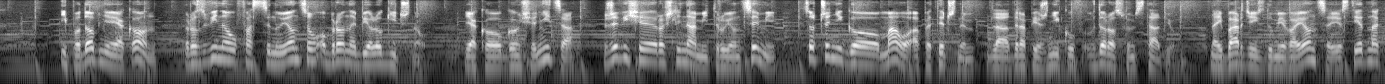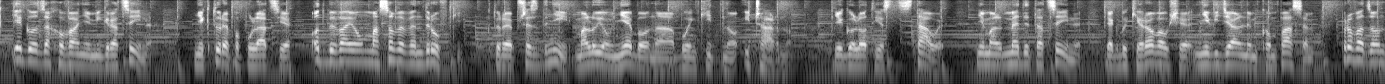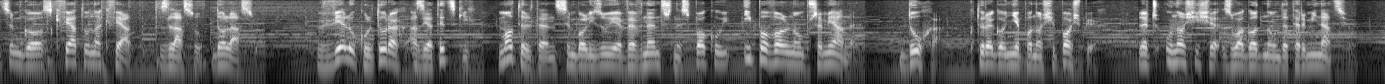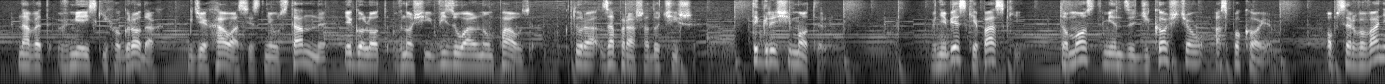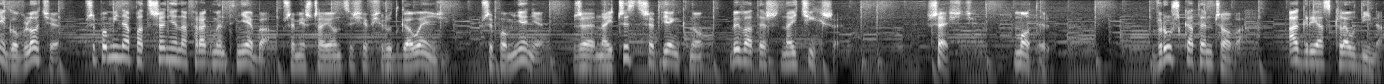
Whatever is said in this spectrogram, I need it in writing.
I podobnie jak on, rozwinął fascynującą obronę biologiczną. Jako gąsienica żywi się roślinami trującymi, co czyni go mało apetycznym dla drapieżników w dorosłym stadium. Najbardziej zdumiewające jest jednak jego zachowanie migracyjne. Niektóre populacje odbywają masowe wędrówki, które przez dni malują niebo na błękitno i czarno. Jego lot jest stały, niemal medytacyjny, jakby kierował się niewidzialnym kompasem prowadzącym go z kwiatu na kwiat, z lasu do lasu. W wielu kulturach azjatyckich motyl ten symbolizuje wewnętrzny spokój i powolną przemianę, ducha, którego nie ponosi pośpiech, lecz unosi się z łagodną determinacją. Nawet w miejskich ogrodach, gdzie hałas jest nieustanny, jego lot wnosi wizualną pauzę, która zaprasza do ciszy. Tygrysi motyl. W niebieskie paski to most między dzikością a spokojem. Obserwowanie go w locie przypomina patrzenie na fragment nieba przemieszczający się wśród gałęzi. Przypomnienie, że najczystsze piękno bywa też najcichsze. 6. Motyl. Wróżka tęczowa. Agrias claudina.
